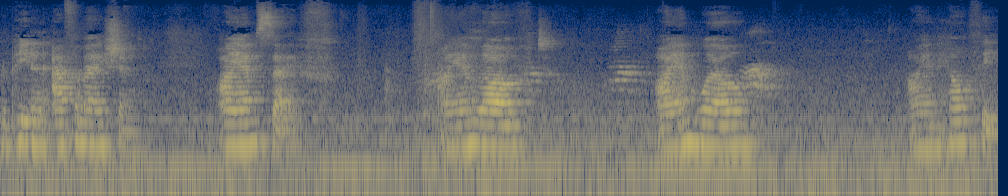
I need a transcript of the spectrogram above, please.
Repeat an affirmation I am safe. I am loved. I am well. I am healthy.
